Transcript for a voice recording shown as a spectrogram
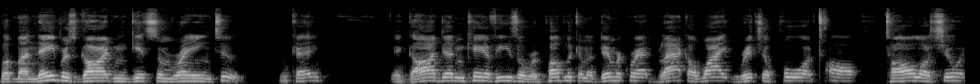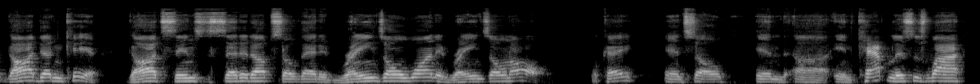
but my neighbor's garden gets some rain too. Okay. And God doesn't care if he's a Republican or Democrat, black or white, rich or poor, tall, tall or short. God doesn't care. God sends to set it up so that it rains on one, it rains on all. Okay. And so in uh, in capitalism is why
